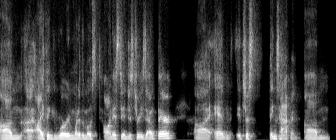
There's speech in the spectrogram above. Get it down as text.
Um, I, I, think we're in one of the most honest industries out there, uh, and it's just things happen. Um,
